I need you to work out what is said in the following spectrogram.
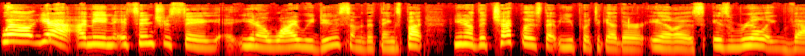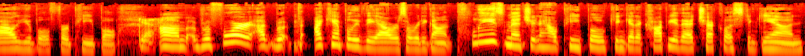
Well, yeah. I mean, it's interesting, you know, why we do some of the things, but you know, the checklist that you put together is is really valuable for people. Yes. Um, before I, I can't believe the hour's already gone. Please mention how people can get a copy of that checklist again,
